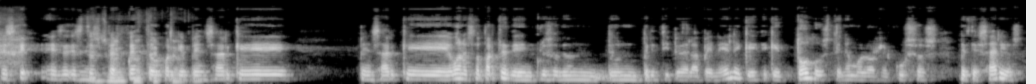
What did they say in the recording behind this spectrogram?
Es que esto es, perfecto porque pensar que pensar que, bueno, esto parte de incluso de un, de un, principio de la PNL que dice que todos tenemos los recursos necesarios,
